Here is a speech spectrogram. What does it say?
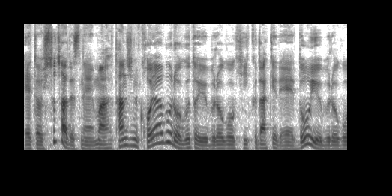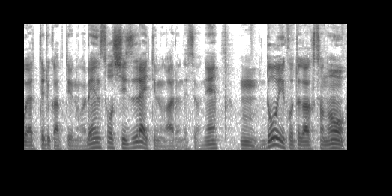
えっ、ー、と、一つはですね、まあ、単純に小屋ブログというブログを聞くだけで、どういうブログをやってるかっていうのが連想しづらいっていうのがあるんですよね。うん。どういうことが、その、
